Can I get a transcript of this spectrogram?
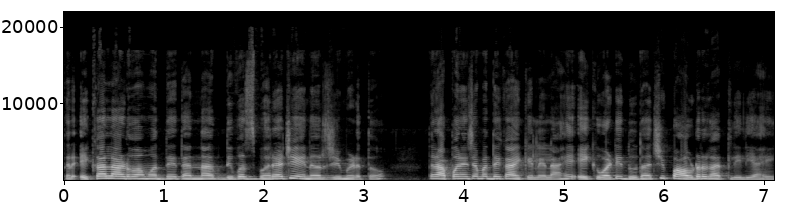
तर एका लाडवामध्ये त्यांना दिवसभराची एनर्जी मिळतं. तर आपण याच्यामध्ये काय केलेलं आहे? एक वाटी दुधाची पावडर घातलेली आहे.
